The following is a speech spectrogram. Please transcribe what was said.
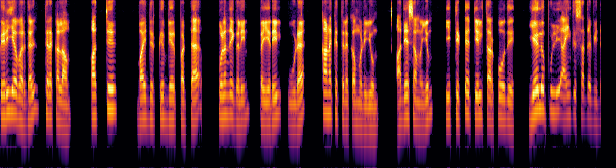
பெரியவர்கள் திறக்கலாம். பத்து வயதிற்கு மேற்பட்ட குழந்தைகளின் பெயரில் கூட கணக்கு திறக்க முடியும். அதே சமயம் இத்திட்டத்தில் தற்போது ஏழு புள்ளி ஐந்து சதவீத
